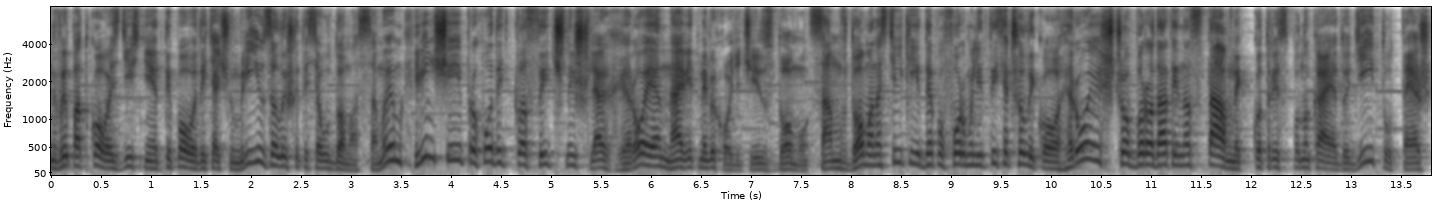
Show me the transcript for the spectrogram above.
Кевін випадково здійснює типову дитячу мрію залишитися удома самим, він ще й проходить класичний шлях героя, навіть не виходячи із дому. Сам вдома настільки йде по формулі тисячоликого героя, що бородатий наставник, котрий спонукає до дій, тут теж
